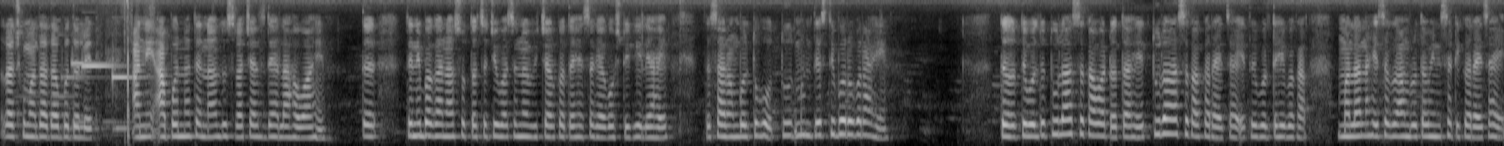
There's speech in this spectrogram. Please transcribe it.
राजकुमार दादा बदललेत आणि आपण ना त्यांना दुसरा चान्स द्यायला हवा आहे. तर त्यांनी बघा ना स्वतःचं जीवाचं न विचार करता ह्या सगळ्या गोष्टी केल्या आहे तर सारंग बोलतो हो तू म्हणतेस ती बरोबर आहे. तर ते बोलते तुला असं का वाटत आहे? तुला असं का करायचं आहे? ते बोलते हे बघा मला ना हे सगळं अमृताविनीसाठी करायचं आहे.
